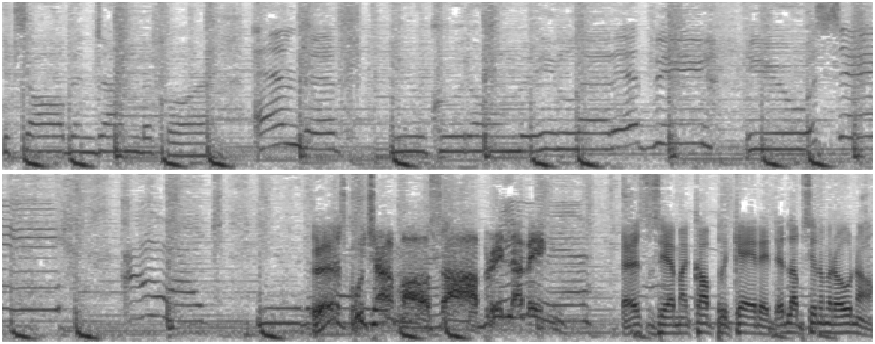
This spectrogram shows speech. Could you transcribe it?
It's all been done before. And if you could only Escuchamos a. Avril Lavigne. Esto se llama Complicated, es la opción número uno.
